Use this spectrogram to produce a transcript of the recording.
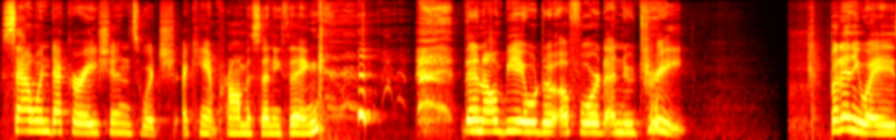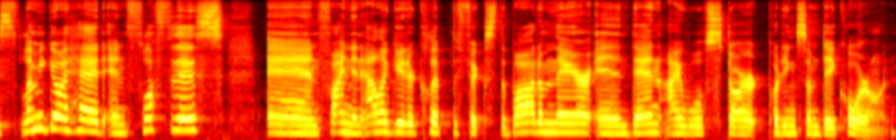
Samhain decorations, which I can't promise anything, then I'll be able to afford a new tree. But anyways, let me go ahead and fluff this and find an alligator clip to fix the bottom there and then I will start putting some decor on.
